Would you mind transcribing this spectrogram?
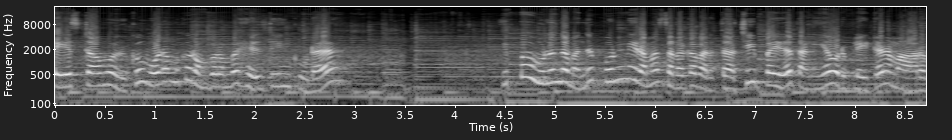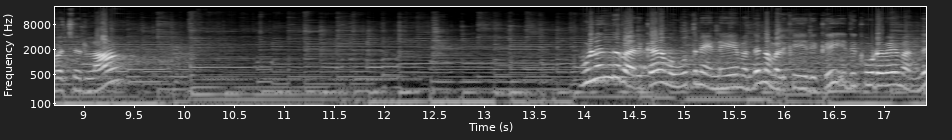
டேஸ்ட்டாகவும் இருக்கும். உடம்புக்கு ரொம்ப ரொம்ப ஹெல்த்தியும் கூட. இப்போ உளுந்தை வந்து பொன்னிறமாக செவக்க வறுத்தாச்சு. இப்போ இதை தனியாக ஒரு பிளேட்டை நம்ம ஆற வச்சிடலாம். உளுந்து வறுக்க நம்ம ஊற்றின எண்ணெயே வந்து நம்மளுக்கு இருக்குது இது கூடவே வந்து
